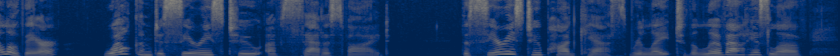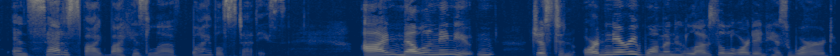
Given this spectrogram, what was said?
Hello there. Welcome to Series 2 of Satisfied. The Series 2 podcasts relate to the Live Out His Love and Satisfied by His Love Bible studies. I'm Melanie Newton, just an ordinary woman who loves the Lord and His Word.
